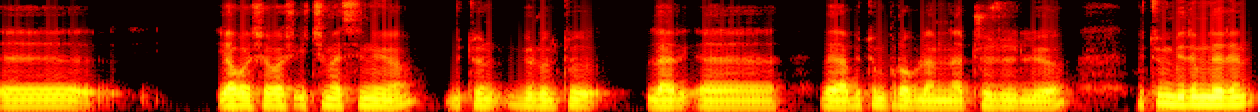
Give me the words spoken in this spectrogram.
e, yavaş yavaş içime siniyor. Bütün gürültüler e, veya bütün problemler çözülüyor. Bütün birimlerin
